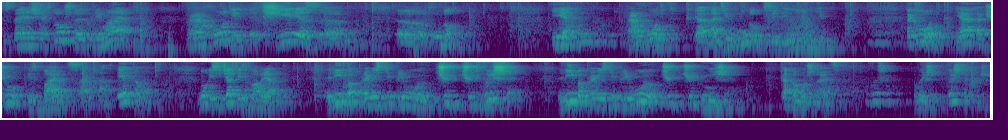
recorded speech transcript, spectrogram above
состоящая в том, что эта прямая проходит через э, э, угол. И проходит. Я один угол соединил с другим. Так вот, я хочу избавиться от этого. Ну и сейчас есть два варианта. Либо провести прямую чуть-чуть выше, либо провести прямую чуть-чуть ниже. Как вам больше нравится? Выше. Выше. Выше так выше.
